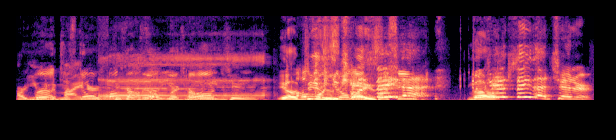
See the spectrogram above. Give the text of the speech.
Are you Bruh, a just go minor? fuck her real quick, dog. Yo, oh, oh, Jesus you can't Christ. say that. No. You can't say that, Cheddar.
